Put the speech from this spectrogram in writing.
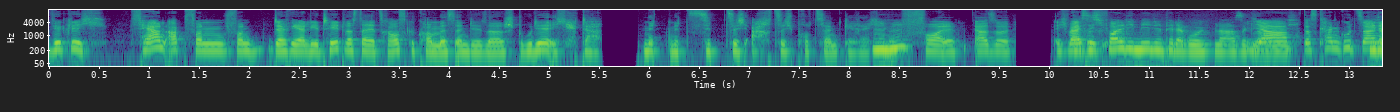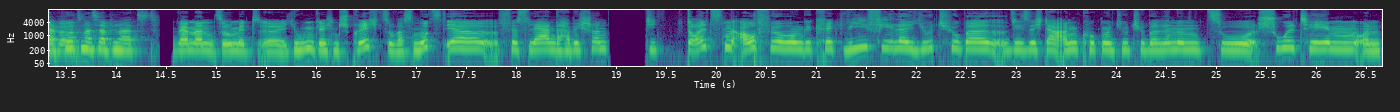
wirklich fernab von, von der Realität, was da jetzt rausgekommen ist in dieser Studie. Ich hätte da mit, mit 70, 80 Prozent gerechnet. Mhm. Voll. Also ich weiß das nicht. ist voll die Medienpädagogikblase, glaube ja, ich. Ja, das kann gut sein. Die da kurz mal zerplatzt. Wenn man so mit äh, Jugendlichen spricht, so was nutzt ihr fürs Lernen, da habe ich schon die dollsten Aufführungen gekriegt, wie viele YouTuber, die sich da angucken und YouTuberinnen zu Schulthemen und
